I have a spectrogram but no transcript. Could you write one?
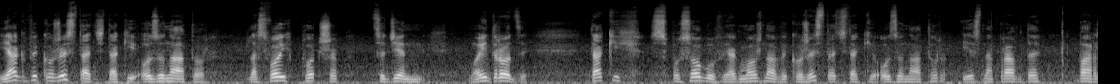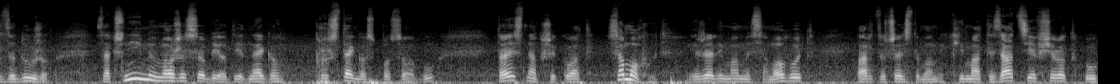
jak wykorzystać taki ozonator dla swoich potrzeb codziennych? Moi drodzy, takich sposobów, jak można wykorzystać taki ozonator, jest naprawdę bardzo dużo. Zacznijmy może sobie od jednego prostego sposobu. To jest na przykład samochód. Jeżeli mamy samochód, bardzo często mamy klimatyzację w środku.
